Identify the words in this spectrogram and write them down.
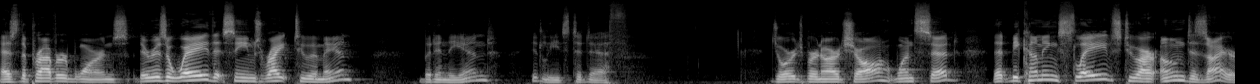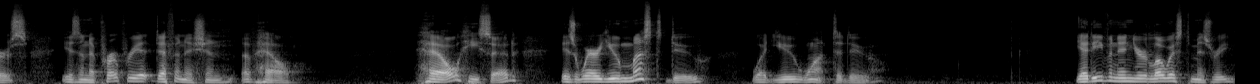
As the proverb warns, there is a way that seems right to a man, but in the end, it leads to death. George Bernard Shaw once said that becoming slaves to our own desires is an appropriate definition of hell. Hell, he said, is where you must do what you want to do. Yet, even in your lowest misery,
